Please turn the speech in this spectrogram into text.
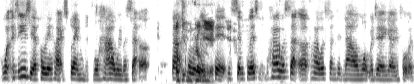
Well, it's easier probably if I explain well how we were set up. That's Okay, probably, probably yeah. the, yeah. simplest how we're set up, how we're funded now, and what we're doing going forward.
